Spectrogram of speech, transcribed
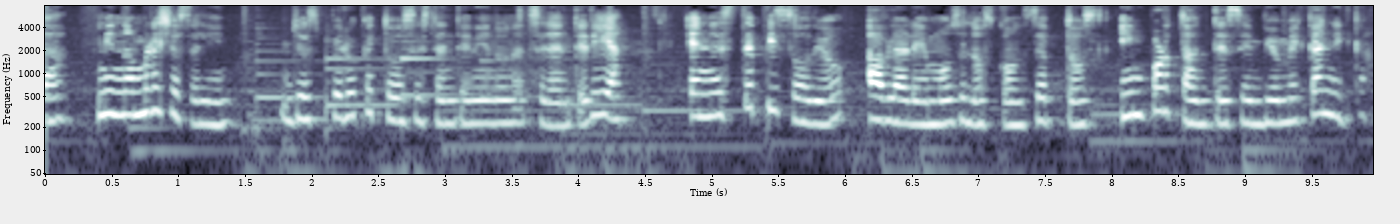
Hola, mi nombre es Jocelyn. Yo espero que todos estén teniendo un excelente día. En este episodio hablaremos de los conceptos importantes en biomecánica.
